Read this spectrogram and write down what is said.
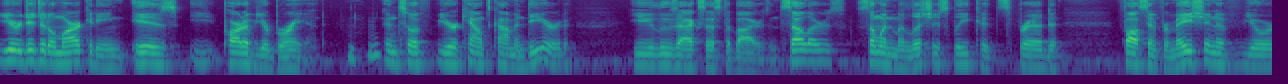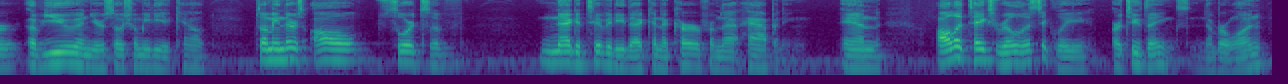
your digital marketing is part of your brand. Mm-hmm. And so if your account's commandeered, you lose access to buyers and sellers. Someone maliciously could spread false information of your of you and your social media account. So I mean there's all sorts of negativity that can occur from that happening. And all it takes realistically are two things. Number one,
